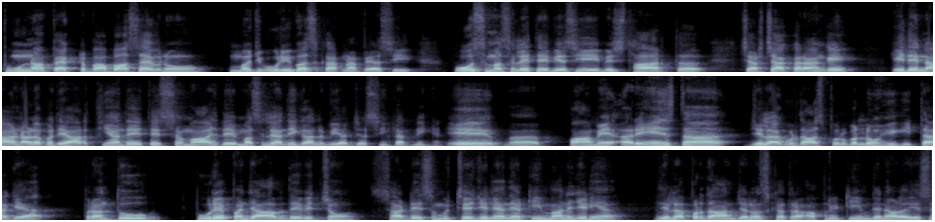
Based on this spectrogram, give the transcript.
ਪੂਨਾ ਪੈਕਟ ਬਾਬਾ ਸਾਹਿਬ ਨੂੰ ਮਜਬੂਰੀ ਬਸ ਕਰਨਾ ਪਿਆ ਸੀ, ਉਸ ਮਸਲੇ ਤੇ ਵੀ ਅਸੀਂ ਵਿਸਥਾਰਤ ਚਰਚਾ ਕਰਾਂਗੇ। ਇਹਦੇ ਨਾਲ ਨਾਲ ਵਿਦਿਆਰਥੀਆਂ ਦੇ ਤੇ ਸਮਾਜ ਦੇ ਮਸਲਿਆਂ ਦੀ ਗੱਲ ਵੀ ਅੱਜ ਅਸੀਂ ਕਰਨੀ ਹੈ। ਇਹ ਭਾਵੇਂ ਅਰੇਂਜ ਤਾਂ ਜ਼ਿਲ੍ਹਾ ਗੁਰਦਾਸਪੁਰ ਵੱਲੋਂ ਹੀ ਕੀਤਾ ਗਿਆ, ਪਰੰਤੂ ਪੂਰੇ ਪੰਜਾਬ ਦੇ ਵਿੱਚੋਂ ਸਾਡੇ ਸਮੁੱਚੇ ਜ਼ਿਲ੍ਹਿਆਂ ਦੀਆਂ ਟੀਮਾਂ ਨੇ ਜਿਹੜੀਆਂ ਜ਼ਿਲ੍ਹਾ ਪ੍ਰਧਾਨ ਜਨਰਲ ਸਕੱਤਰ ਆਪਣੀ ਟੀਮ ਦੇ ਨਾਲ ਇਸ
